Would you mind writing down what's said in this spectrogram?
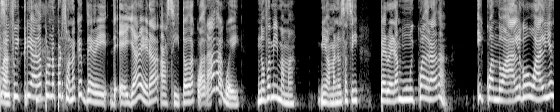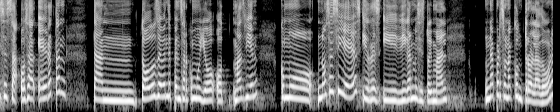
trauma. sí fui criada por una persona que debe, de- ella era así toda cuadrada, güey. No fue mi mamá. Mi mamá no es así, pero era muy cuadrada. Y cuando algo o alguien se sa o sea, era tan, tan, todos deben de pensar como yo, o más bien como, no sé si es, y, res- y díganme si estoy mal, una persona controladora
